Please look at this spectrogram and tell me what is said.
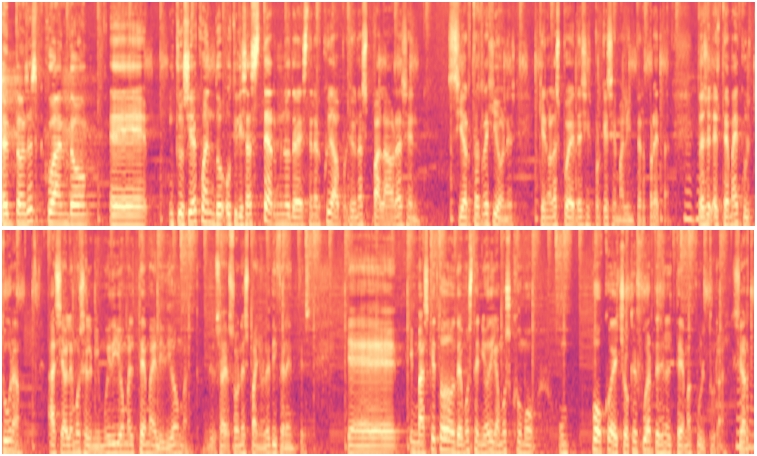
Entonces cuando... Eh, inclusive cuando utilizas términos debes tener cuidado porque hay unas palabras en ciertas regiones que no las puedes decir porque se malinterpretan. Entonces, el, tema de cultura, así hablemos el mismo idioma, el tema del idioma, o sea, son españoles diferentes. Eh, y más que todo, donde hemos tenido, digamos, como un poco de choques fuertes en el tema cultural, ¿cierto?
